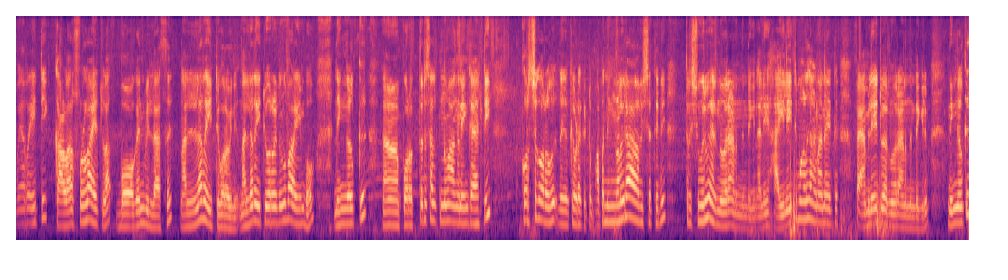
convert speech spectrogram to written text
വെറൈറ്റി കളർഫുൾ ആയിട്ടുള്ള ബോഗൻ വില്ലാസ് നല്ല റേറ്റ് കുറവിന്. നല്ല റേറ്റ് കുറവിന് എന്ന് പറയുമ്പോൾ നിങ്ങൾക്ക് പുറത്തൊരു സ്ഥലത്ത് നിന്ന് വാങ്ങണേക്കാട്ടി കുറച്ച് കുറവ് നിങ്ങൾക്ക് ഇവിടെ കിട്ടും. അപ്പം നിങ്ങളൊരു ആവശ്യത്തിന് തൃശ്ശൂർ വരുന്നവരാണെന്നുണ്ടെങ്കിൽ അല്ലെങ്കിൽ ഹൈലൈറ്റ് മാൾ കാണാനായിട്ട് ഫാമിലി ആയിട്ട് വരുന്നവരാണെന്നുണ്ടെങ്കിലും നിങ്ങൾക്ക്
